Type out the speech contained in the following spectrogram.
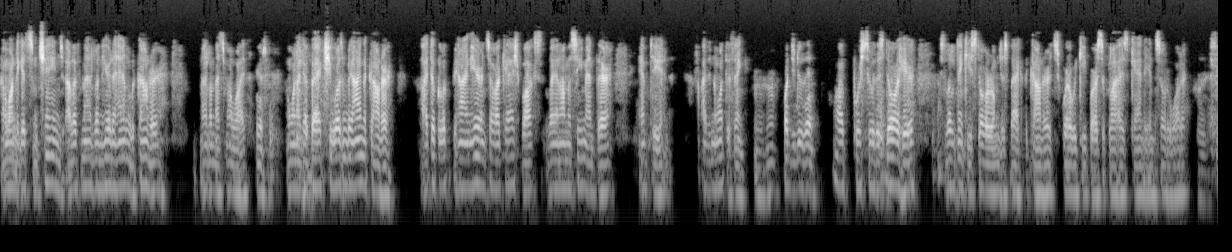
I wanted to get some change. I left Madeline here to handle the counter. Madeline, that's my wife. Yes, sir. And when I got back, she wasn't behind the counter. I took a look behind here and saw a cash box laying on the cement there, empty, and I didn't know what to think. Mm-hmm. What'd you do then? Well, I pushed through this door here. It's a little dinky storeroom just back of the counter. It's where we keep our supplies, candy and soda water. I see.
